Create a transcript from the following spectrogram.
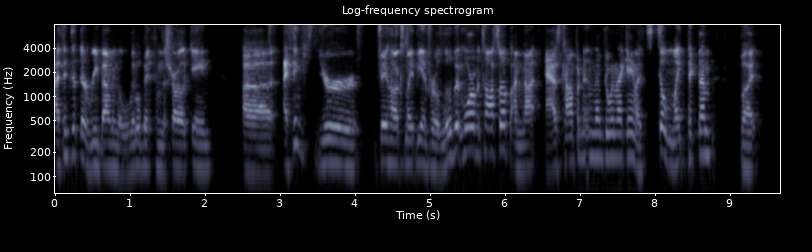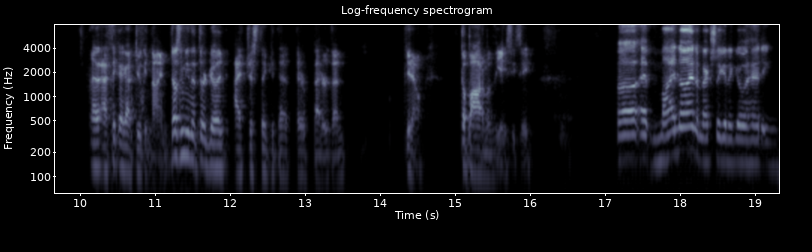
I think that they're rebounding a little bit from the Charlotte game. Uh, I think your Jayhawks might be in for a little bit more of a toss-up. I'm not as confident in them doing that game. I still might pick them, but I, I think I got Duke at nine. Doesn't mean that they're good. I just think that they're better than, you know, the bottom of the ACC. Uh, at my nine, I'm actually going to go ahead and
